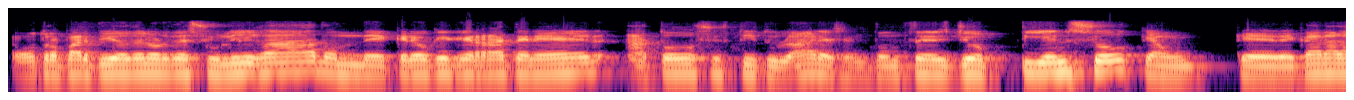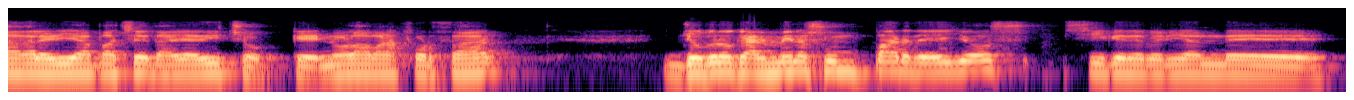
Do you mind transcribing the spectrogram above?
Otro partido de los de su liga donde creo que querrá tener a todos sus titulares. Entonces yo pienso que aunque de cara a la galería Pacheta haya dicho que no la van a forzar, yo creo que al menos un par de ellos sí que deberían de,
